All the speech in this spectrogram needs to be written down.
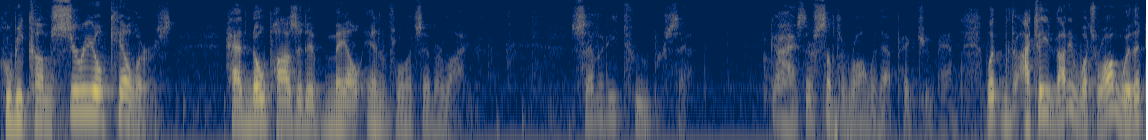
who become serial killers had no positive male influence in their life. 72%. Guys, there's something wrong with that picture, man. But I tell you, not even what's wrong with it,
